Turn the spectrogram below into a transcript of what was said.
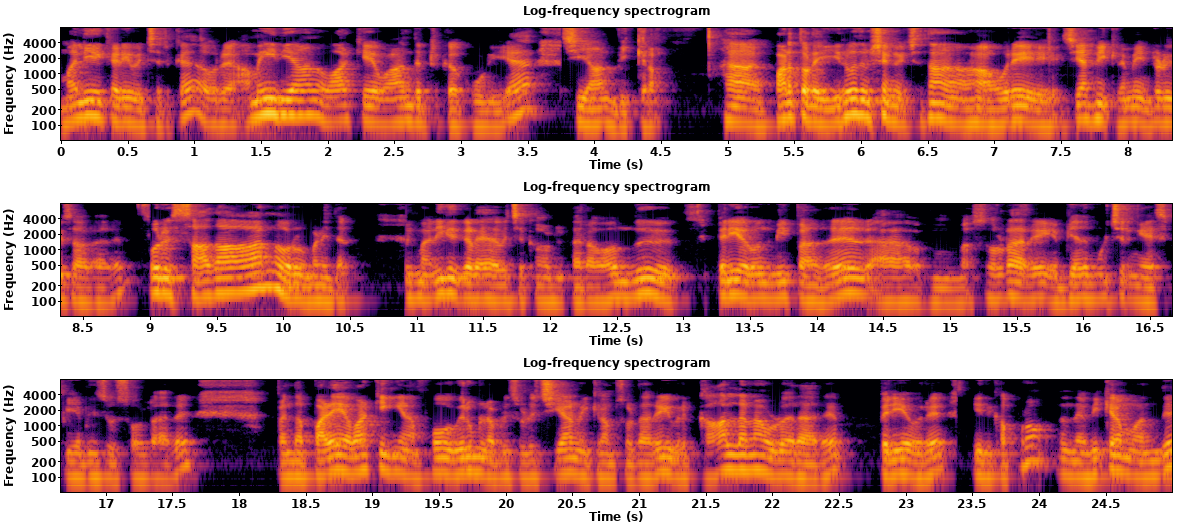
மளிகை கடை வச்சுருக்க ஒரு அமைதியான வாழ்க்கையை வாழ்ந்துட்டுருக்கக்கூடிய சியான் விக்ரம். படத்தோட இருபது நிமிஷம் கழிச்சு தான் ஒரே சியான் விக்ரமே இன்ட்ரடியூஸ் ஆகிறாரு ஒரு சாதாரண ஒரு மனிதன். மளிகை கடை வச்சுருக்கோம் அப்படின்றாரு அவர் வந்து பெரியவர் வந்து மீட் பண்ணுறாரு சொல்கிறாரு எப்படியாவது முடிச்சிருங்க எஸ்பி அப்படின்னு சொல்லி சொல்கிறாரு இப்போ இந்த பழைய வாழ்க்கைக்கு நான் போக விரும்பல அப்படின்னு சொல்லி சியான் விக்ரம் சொல்கிறாரு இவர் கால்லனா விழுறாரு பெரியவர். இதுக்கப்புறம் இந்த விக்ரம் வந்து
